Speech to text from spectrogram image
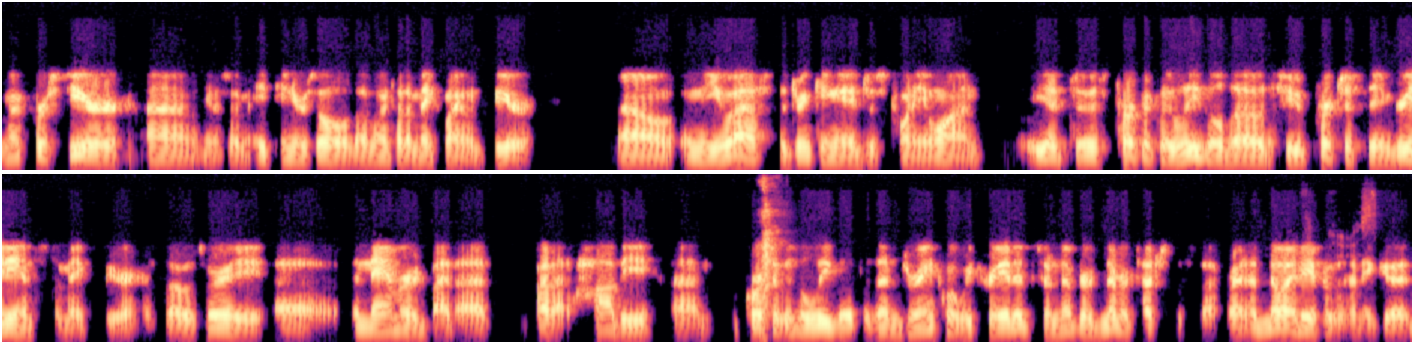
my first year, uh, you know, so I'm 18 years old. I learned how to make my own beer. Now, in the U.S., the drinking age is 21. It's, it's perfectly legal, though, to purchase the ingredients to make beer, and so I was very uh, enamored by that by that hobby. Um, of course, it was illegal to then drink what we created, so never never touched the stuff. Right, I had no idea if it was any good.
